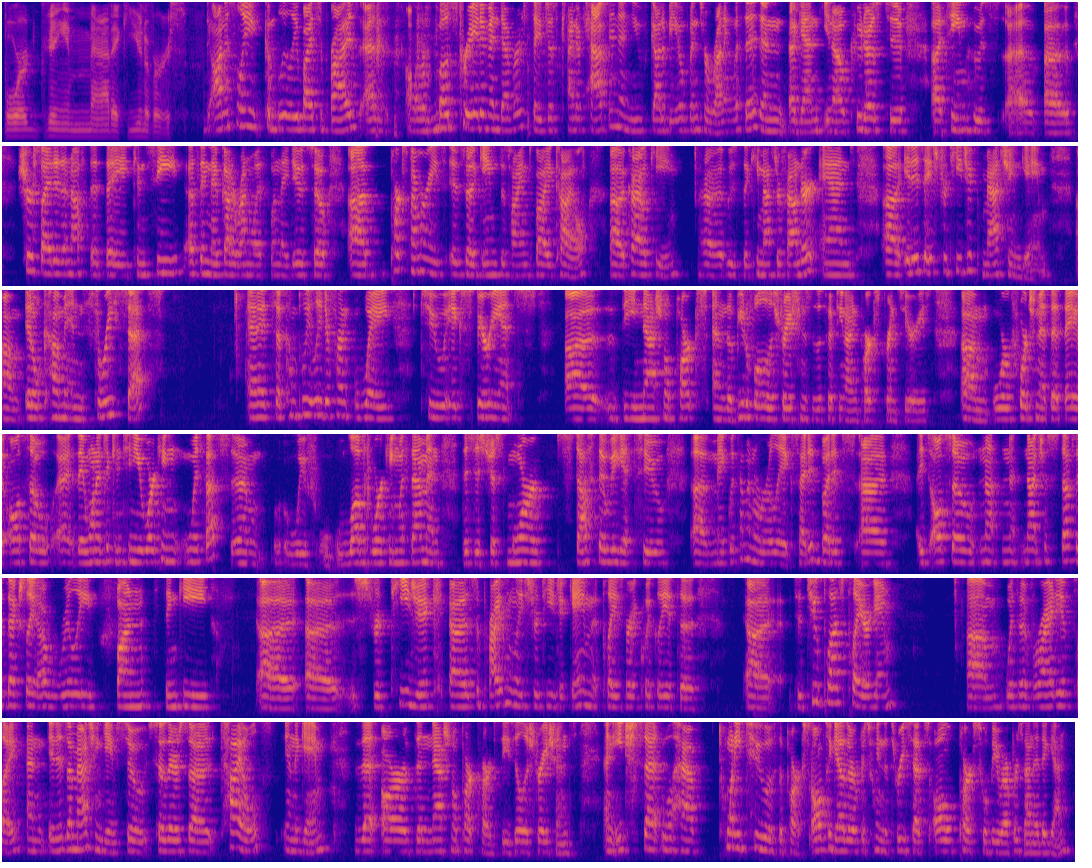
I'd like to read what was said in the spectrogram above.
board game-matic universe? Honestly completely by surprise as our most creative endeavors they just kind of happen and you've got to be open to running with it. And again you know kudos to a team who's uh, uh, sure-sighted enough that they can see a thing they've got to run with when they do. So uh, parks memories is a game designed by kyle uh, kyle key uh, who's the Keymaster founder, and uh, it is a strategic matching game. Um, it'll come in three sets, and it's a completely different way to experience uh, the national parks and the beautiful illustrations of the 59 Parks print series. Um, we're fortunate that they also uh, they wanted to continue working with us. Um, we've loved working with them, and this is just more stuff that we get to uh, make with them, and we're really excited. But it's uh, it's also not not just stuff. It's actually a really fun, thinky strategic, uh, surprisingly strategic game that plays very quickly. It's a uh, it's a two plus player game um, with a variety of play, and it is a matching game. So so there's uh, tiles in the game that are the national park cards, these illustrations, and each set will have 22 of the parks altogether between the three sets. All parks will be represented again.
